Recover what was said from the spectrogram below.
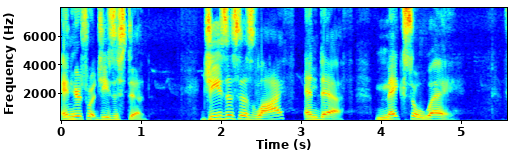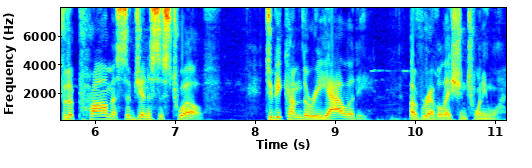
And here's what Jesus did Jesus' life and death makes a way for the promise of Genesis 12 to become the reality of Revelation 21.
